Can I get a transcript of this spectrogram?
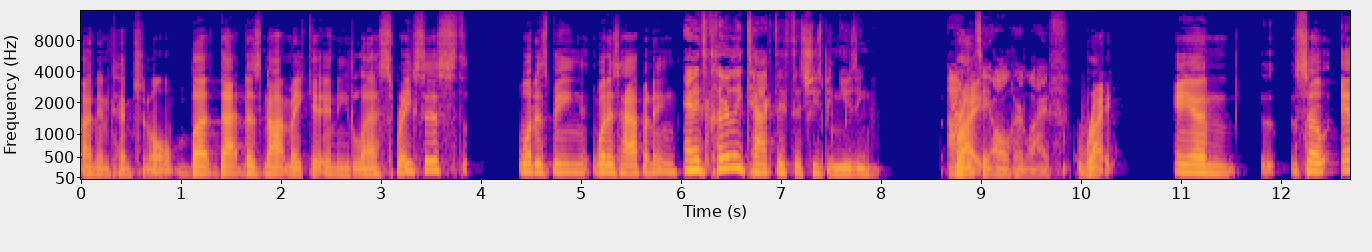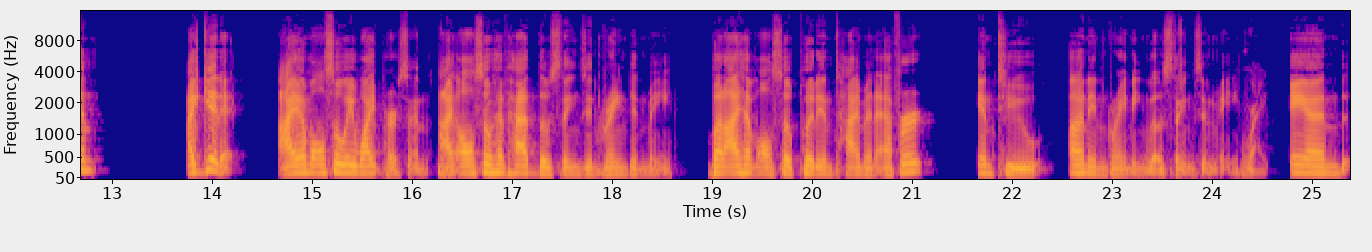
unintentional, but that does not make it any less racist. What is being, what is happening? and it's clearly tactics that she's been using. I would Right. say all her life. Right. And uh, so, and I get it. I am also a white person. I also have had those things ingrained in me, but I have also put in time and effort into uningraining those things in me. Right. And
